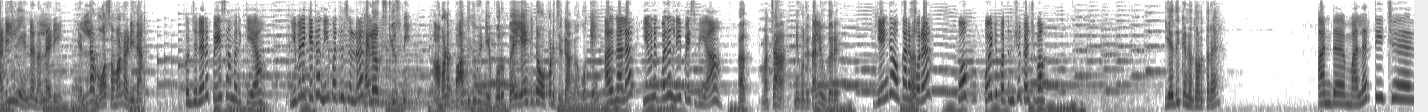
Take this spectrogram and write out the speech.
அடியில என்ன நல்ல அடி? எல்லாம் மோசமான அடிதான். கொஞ்ச நேரம் பேசாம இருக்கியா? இவனை கேட்டா நீ பதில் சொல்ற? ஹலோ எக்ஸ்கியூஸ் மீ அவனை பாத்துக்க வேண்டிய பொறுப்பை என்கிட்ட ஒப்படைச்சிருக்காங்க ஓகே அதனால இவனுக்கு பதில் நீ பேசுவியா? மச்சான் நீ கொஞ்சம் தள்ளி உட்காரு. எங்க உட்கார போற? போ போயிட்டு பத்து நிமிஷம் கழிச்சு வா. எதுக்கு என்ன துரத்துற? அந்த மலர் டீச்சர்.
